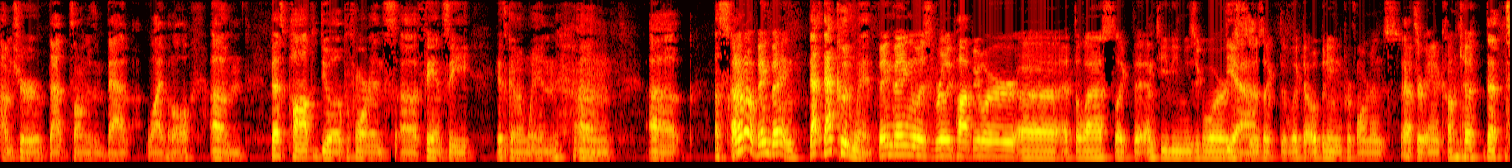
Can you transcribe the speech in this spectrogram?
I'm sure that song isn't bad live at all. Um, best pop duo performance, uh, Fancy is gonna win. Um, uh, a Sky, I don't know. Bang Bang. That that could win. Bang Bang was really popular uh, at the last like the MTV Music Awards. Yeah. it was like the like the opening performance That's- after Anaconda. That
